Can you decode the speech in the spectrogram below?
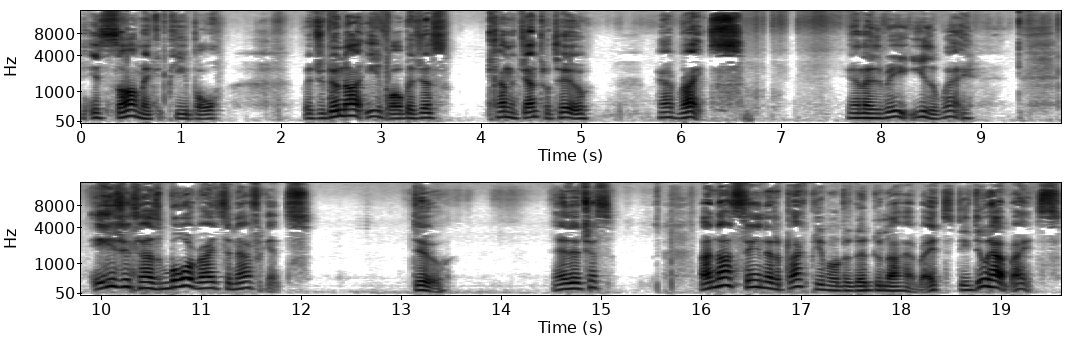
Islamic people, which are not evil, but just kind of gentle too, have rights. And it's really either way. Asians has more rights than Africans do. And it just, I'm not saying that the black people do, do not have rights. They do have rights.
